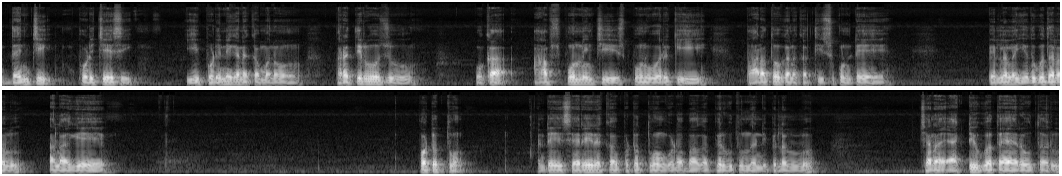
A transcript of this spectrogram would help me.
దంచి పొడి చేసి ఈ పొడిని గనక మనం ప్రతిరోజు ఒక హాఫ్ స్పూన్ నుంచి స్పూన్ వరకు పాలతో కనుక తీసుకుంటే పిల్లల ఎదుగుదలలు అలాగే పటుత్వం. అంటే శారీరక పటుత్వం కూడా బాగా పెరుగుతుందండి పిల్లలలో. చాలా యాక్టివ్గా తయారవుతారు.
